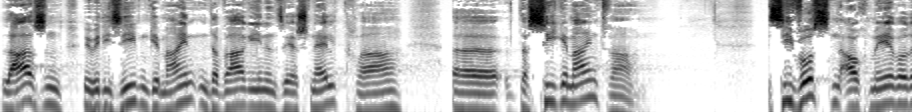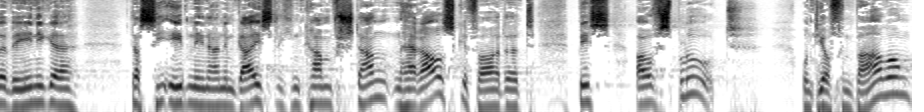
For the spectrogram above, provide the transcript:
lasen über die sieben Gemeinden, da war ihnen sehr schnell klar, äh, dass sie gemeint waren. Sie wussten auch mehr oder weniger, dass sie eben in einem geistlichen Kampf standen, herausgefordert bis aufs Blut. Und die Offenbarung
